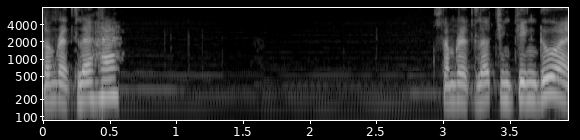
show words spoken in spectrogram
สำเร็จแล้วฮะสำเร็จแล้วจริง ๆ ด้วย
